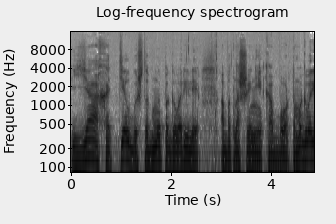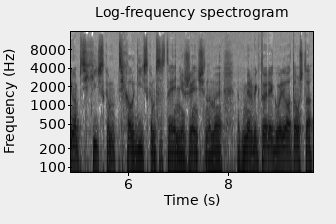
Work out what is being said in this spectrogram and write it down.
Я хотел бы, чтобы мы поговорили об отношении к аборту. Мы говорим о психическом, психологическом состоянии женщины. Мы, например, Виктория говорила о том, что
